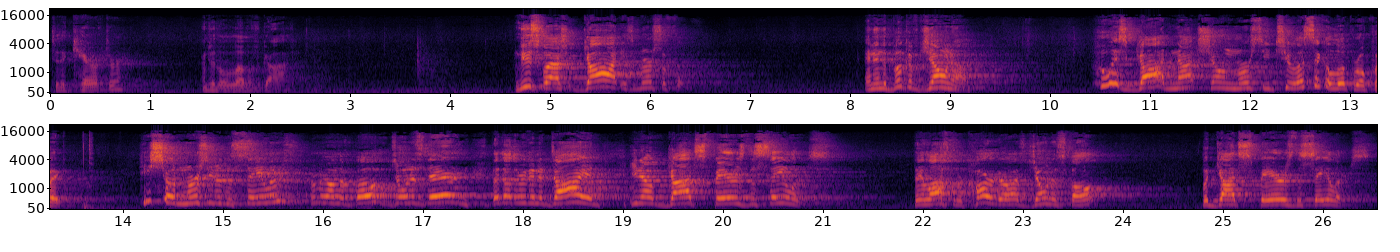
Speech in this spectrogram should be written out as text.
to the character and to the love of God. Newsflash God is merciful. And in the book of Jonah, who has God not shown mercy to? Let's take a look real quick. He showed mercy to the sailors. Remember on the boat, Jonah's there, and they thought they were going to die, and you know, God spares the sailors. They lost their cargo, it's Jonah's fault. But God spares the sailors.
